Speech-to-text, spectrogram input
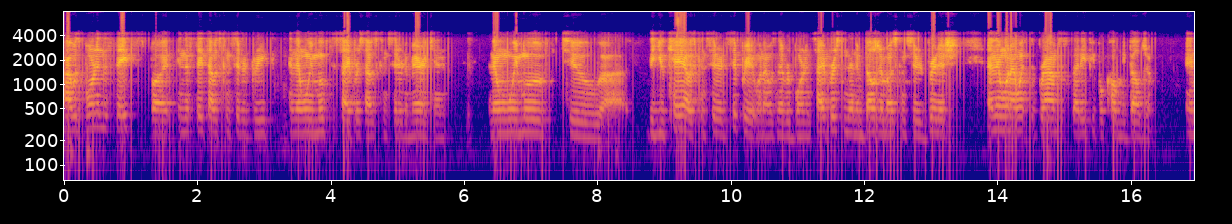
I was born in the States, but in the States I was considered Greek, and then when we moved to Cyprus, I was considered American, and then when we moved to uh, the UK, I was considered Cypriot when I was never born in Cyprus, and then in Belgium I was considered British, and then when I went to Brown to study, people called me Belgium, and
